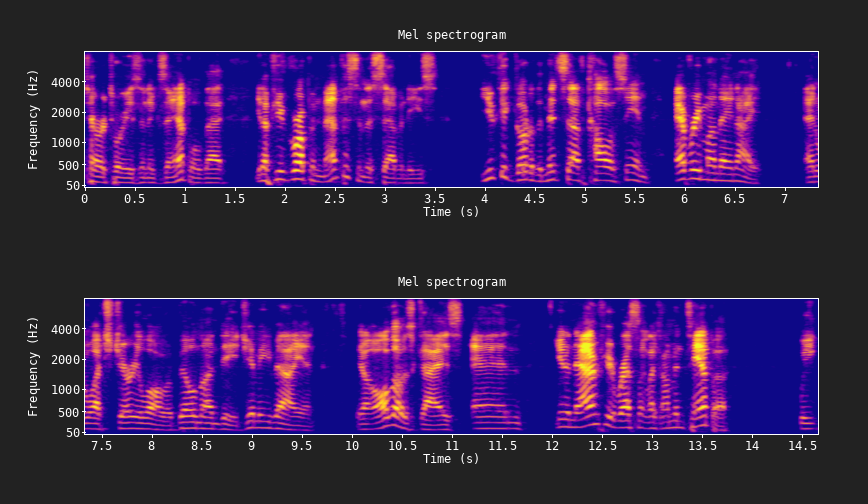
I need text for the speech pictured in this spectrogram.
territory as an example that you know if you grew up in Memphis in the '70s, you could go to the Mid South Coliseum every Monday night and watch Jerry Lawler, Bill Dundee, Jimmy Valiant, you know, all those guys. And you know, now if you're wrestling, like I'm in Tampa, we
